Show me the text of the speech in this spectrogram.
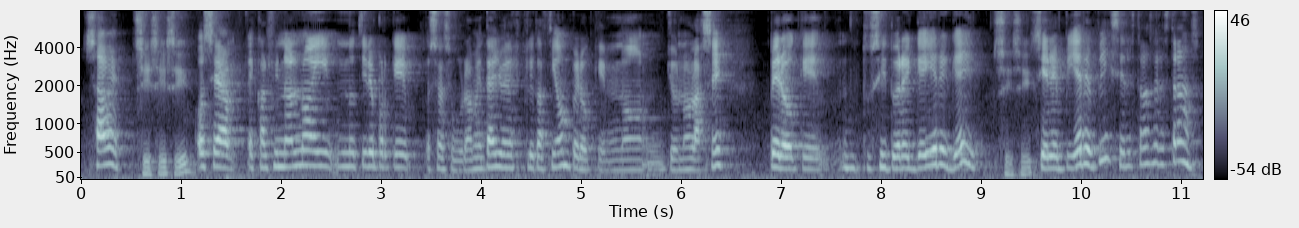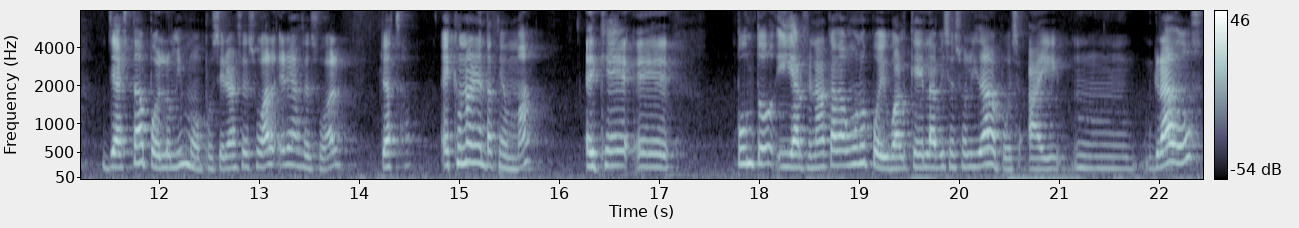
¿Sabes? Sí, sí, sí. O sea, es que al final no hay, no tiene por qué, o sea, seguramente hay una explicación, pero que no, yo no la sé. Pero que tú- si tú eres gay, eres gay. Sí, sí. Si eres bi, eres bi. Si eres trans, eres trans. Ya está, pues lo mismo. Pues si eres asexual, eres asexual. Ya está. Es que una orientación más. Es que, eh, punto. Y al final cada uno, pues igual que la bisexualidad, pues hay mm, grados.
